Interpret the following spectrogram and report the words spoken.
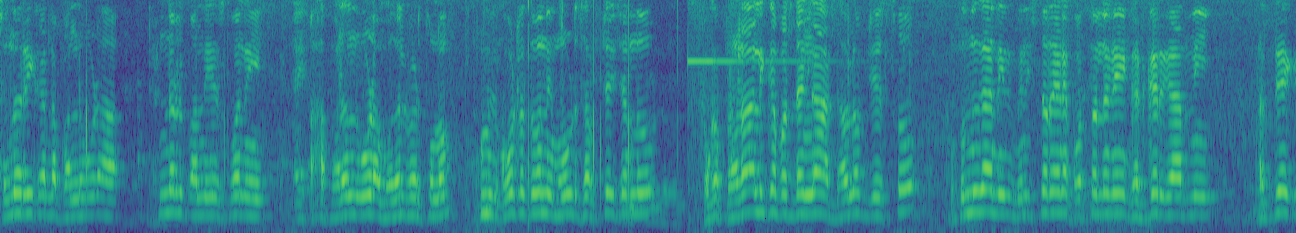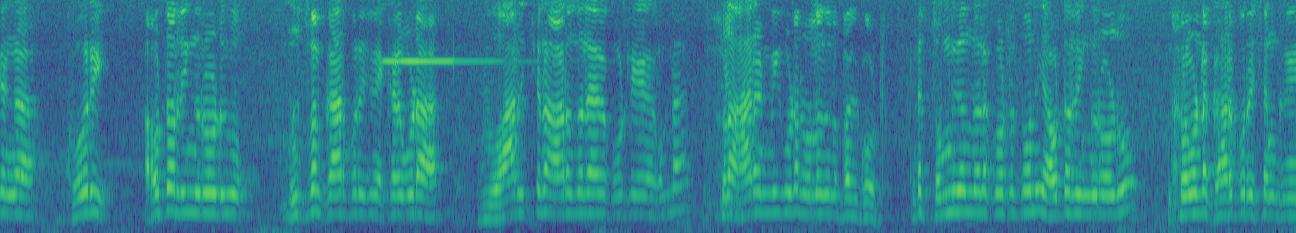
సుందరీకరణ పనులు కూడా టెండర్లు పనులు చేసుకొని ఆ పనులు కూడా మొదలు పెడుతున్నాం. తొమ్మిది కోట్లతోని మూడు సబ్స్టేషన్లు ఒక ప్రణాళికబద్ధంగా డెవలప్ చేస్తూ ముందుగా నేను మినిస్టర్ అయిన కొత్తలోనే గడ్కరీ గారిని ప్రత్యేకంగా కోరి outer ring road municipal corporation ఎక్కడ కూడా వారు ఇచ్చిన ఆరు వందల యాభై కోట్లే కాకుండా మన ఆర్ఎండ్బి కూడా రెండు వందల పది కోట్లు. అంటే తొమ్మిది వందల కోట్లతో అవుటర్ రింగ్ రోడ్డు నల్గొండ కార్పొరేషన్కి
